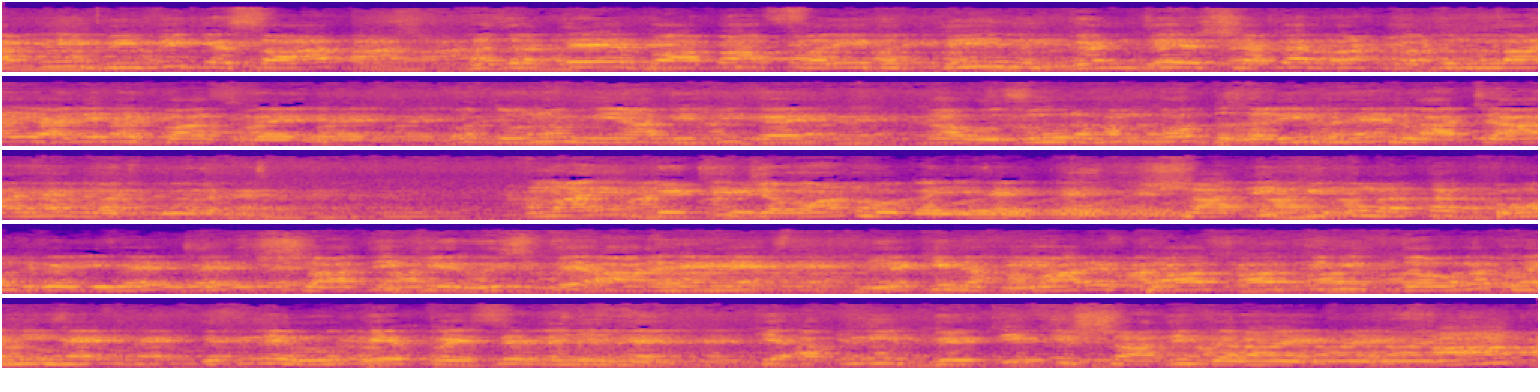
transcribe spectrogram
अपनी बीवी के साथ हज़रत बाबा फरीदुद्दीन गंजे शकर रहमतुल्लाह अलैह के पास गए। वो दोनों मियाँ बीवी गए का हुजूर हम बहुत गरीब हैं लाचार हैं मजबूर हैं। हमारी बेटी जवान हो गई है, शादी की उम्र तक पहुँच गई है, शादी के रिश्ते आ रहे हैं, लेकिन हमारे पास इतनी दौलत नहीं है, इतने रुपए पैसे नहीं है कि अपनी बेटी की शादी कराएँ। आप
